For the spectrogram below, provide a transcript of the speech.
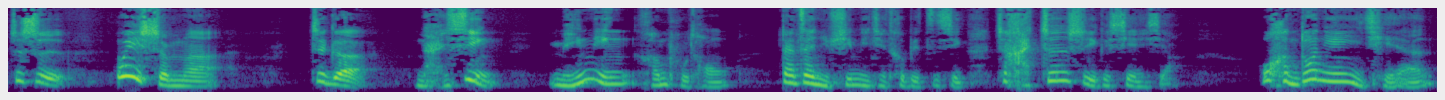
就是为什么这个男性明明很普通，但在女性面前特别自信，这还真是一个现象。我很多年以前，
